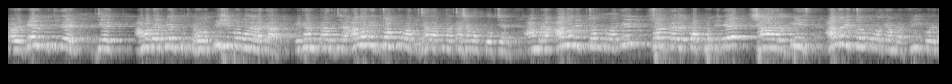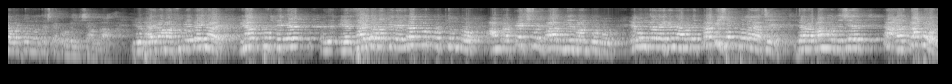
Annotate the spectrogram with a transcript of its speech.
তাহলে বেলকুচিতে যে আমাদের বেলকুচিটা হলো কৃষি প্রবণ এলাকা এখানকার যে আধুনিক যন্ত্রপাতি ছাড়া আপনারা চাষাবাদ করছেন আমরা আধুনিক যন্ত্রপাতি সরকারের পক্ষ থেকে সার বীজ আধুনিক যন্ত্রপাতি আমরা ফ্রি করে দেওয়ার জন্য চেষ্টা করব ইনশাআল্লাহ। ভাইরা আমার শুধু এটাই নয় ইনাদপুর থেকে এ, সাইদাবাদ থেকে ইনাদপুর আমরা টেকসই নির্মাণ করব। এবং যারা এখানে আমাদের তাঁতি সম্প্রদায় আছে, যারা বাংলাদেশের কাপড়,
